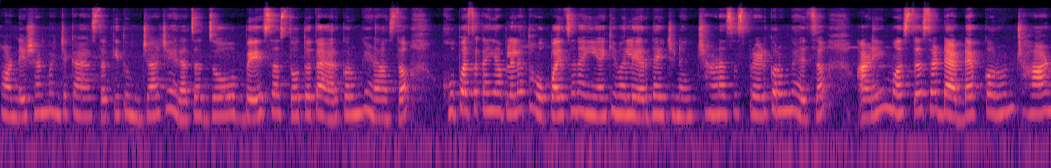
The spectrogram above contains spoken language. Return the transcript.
फाउंडेशन म्हणजे काय असतं की तुमच्या चेहऱ्याचा जो बेस असतो तो तयार करून घेणं असतं. खूप असं काही आपल्याला थोपायचं नाही आहे किंवा लेअर द्यायची नाही. छान असं स्प्रेड करून घ्यायचं आणि मस्त असं डॅब डॅब करून छान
